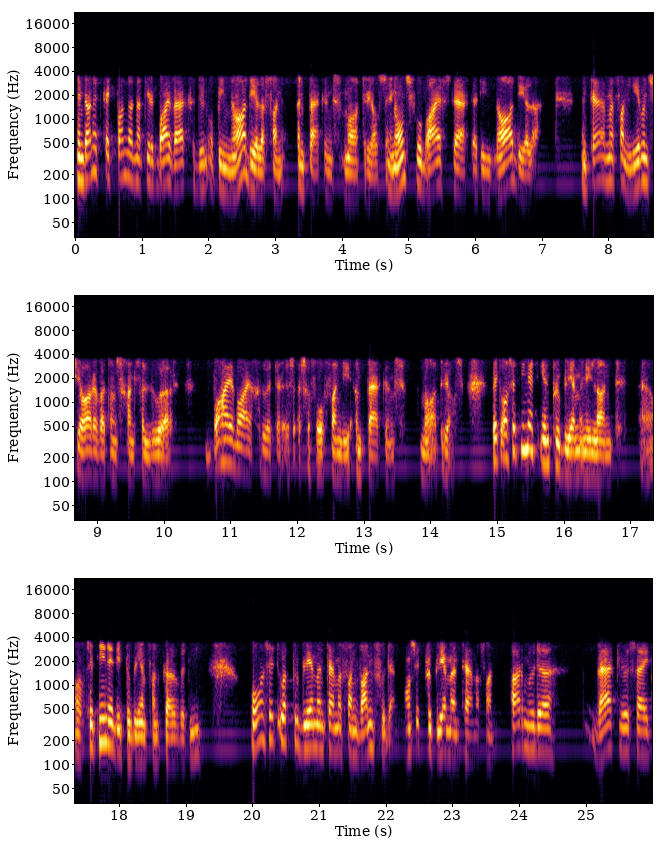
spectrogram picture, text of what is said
En dan het kyk Panda natuurlik baie werk gedoen op die nadele van inperkingsmaatreëls en ons voel baie sterk dat die nadele in terme van lewensjare wat ons gaan verloor baie baie groter is as gevolg van die inperkingsmaatreëls. Kyk, ons het nie net een probleem in die land. Uh, ons het nie net die probleem van COVID nie. Ons het ook probleme in terme van wanvoeding. Ons het probleme in terme van armoede, werkloosheid,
